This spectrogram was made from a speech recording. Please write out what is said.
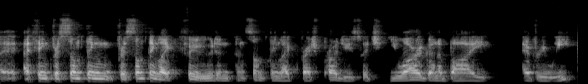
I think for something for something like food and, and something like fresh produce, which you are going to buy every week,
